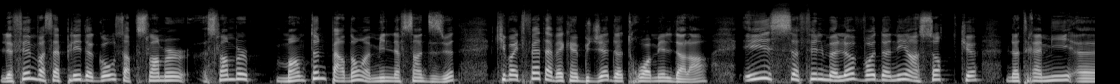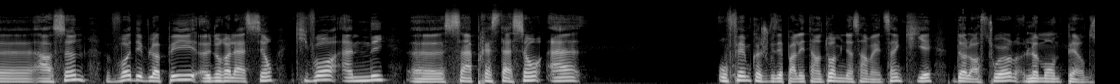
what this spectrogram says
Le film va s'appeler The Ghost of Slumber, Mountain pardon, en 1918, qui va être fait avec un budget de 3000 dollars. Et ce film-là va donner en sorte que notre ami euh, va développer une relation qui va amener euh, sa prestation à au film que je vous ai parlé tantôt en 1925, qui est The Lost World, Le Monde Perdu.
